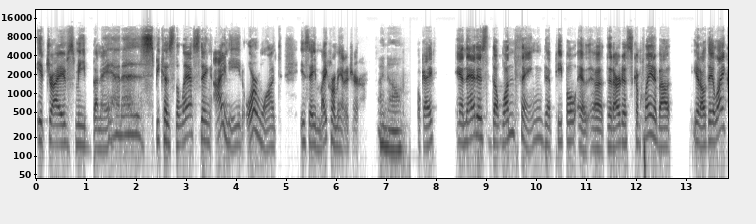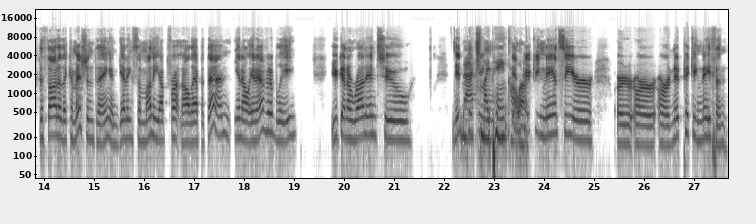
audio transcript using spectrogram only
it drives me bananas because the last thing I need or want is a micromanager. I know. Okay. And that is the one thing that people, uh, uh, that artists complain about. You know, they like the thought of the commission thing and getting some money up front and all that, but then, you know, inevitably you're going to run into Match my paint color. nitpicking Nancy or or or or nitpicking Nathan,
